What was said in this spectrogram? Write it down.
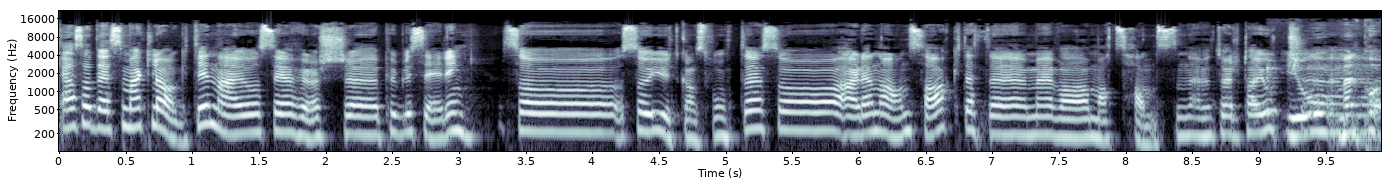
ja, så Det som er klaget inn, er jo Se og Hørs eh, publisering. Så, så, i utgangspunktet så er det en annen sak, dette med hva Mats Hansen eventuelt har gjort. Jo, men po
